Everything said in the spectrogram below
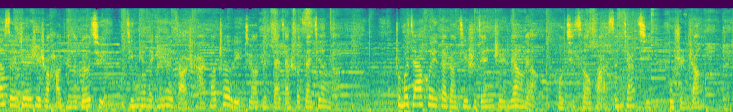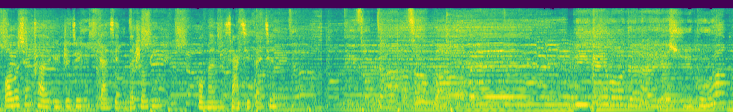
伴随着这首好听的歌曲，今天的音乐早茶到这里就要跟大家说再见了。主播佳慧代表技术监制亮亮，后期策划孙佳琪、傅顺章，网络宣传于志军，感谢您的收听，我们下期再见。你给我的爱也许不完美，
